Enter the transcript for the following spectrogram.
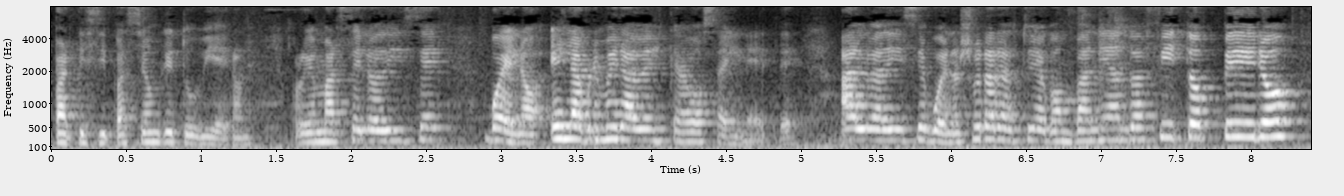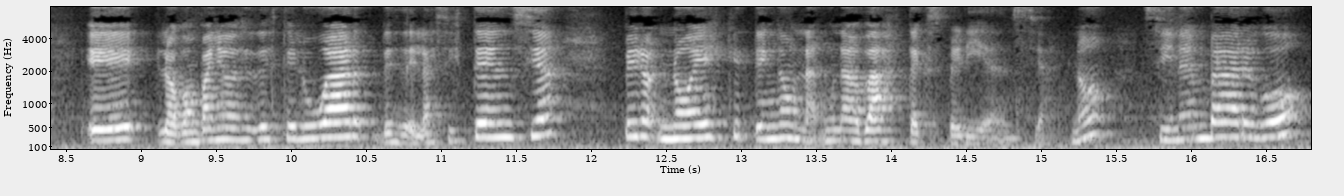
participación que tuvieron. Porque Marcelo dice, bueno, es la primera vez que hago sainete. Alba dice, bueno, yo ahora estoy acompañando a Fito, pero eh, lo acompaño desde este lugar, desde la asistencia, pero no es que tenga una, una vasta experiencia, ¿no? Sin embargo,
